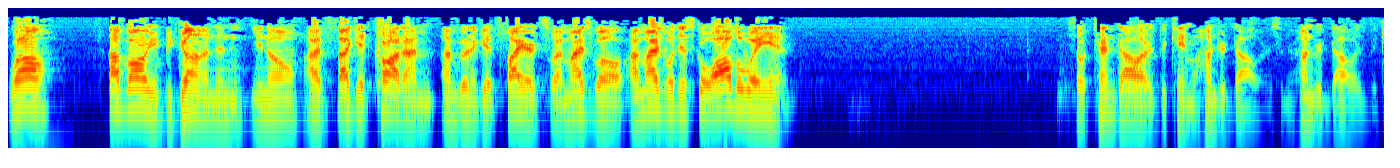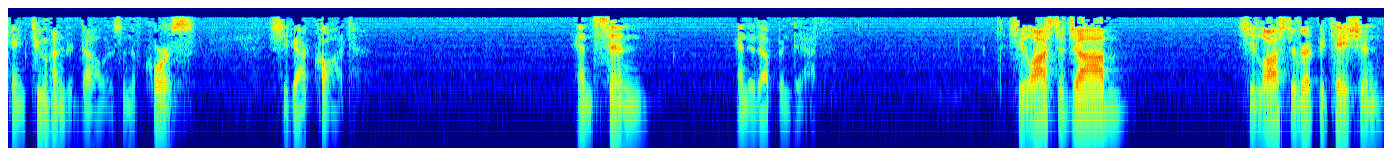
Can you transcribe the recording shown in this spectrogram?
Well, I've already begun, and you know, if I get caught, I'm I'm going to get fired. So I might as well I might as well just go all the way in. So ten dollars became a hundred dollars, and a hundred dollars became two hundred dollars, and of course, she got caught, and sin ended up in death. She lost her job. She lost her reputation.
